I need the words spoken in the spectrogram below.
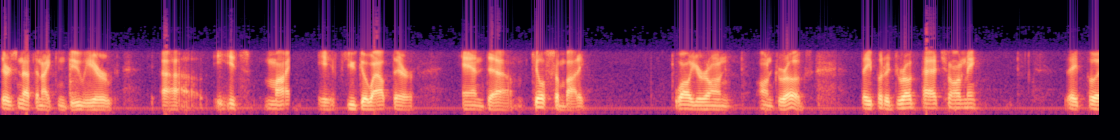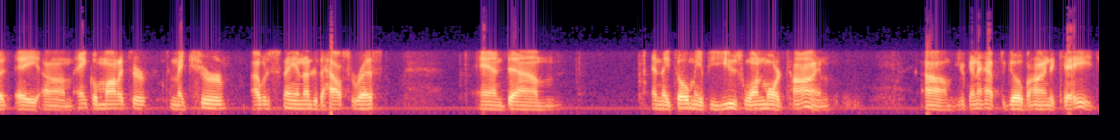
there's nothing I can do here. Uh, it's my if you go out there and um, kill somebody while you're on on drugs. They put a drug patch on me. They put a um, ankle monitor to make sure I was staying under the house arrest, and um, and they told me if you use one more time, um, you're going to have to go behind a cage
